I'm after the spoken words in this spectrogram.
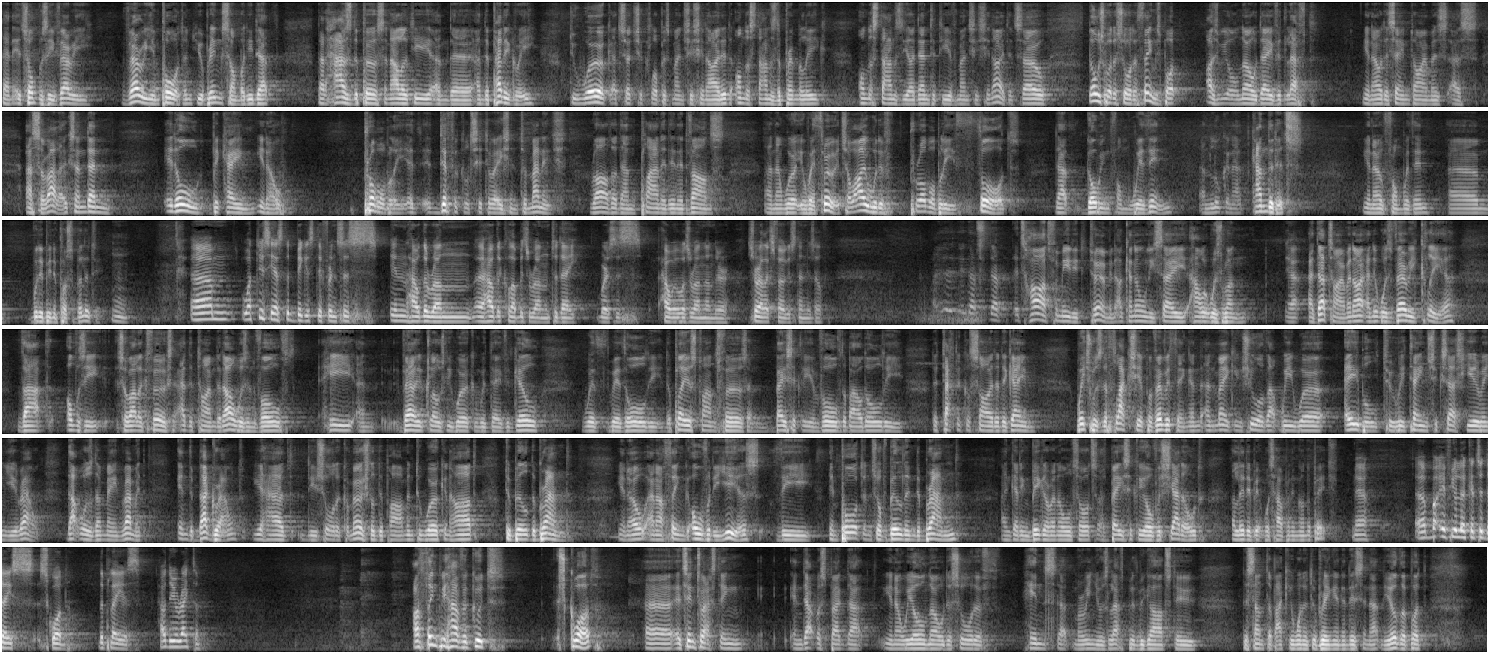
then it's obviously very, very important you bring somebody that, that has the personality and the, and the pedigree to work at such a club as Manchester United, understands the Premier League, understands the identity of Manchester United. So those were the sort of things. But as we all know, David left, you know, at the same time as, as, as Sir Alex. And then it all became, you know, probably a, a difficult situation to manage rather than plan it in advance and then work your way through it. So I would have probably thought that going from within and looking at candidates, you know, from within, um, would have been a possibility. Mm. Um, what do you see as the biggest differences in how the run, uh, how the club is run today versus how it was run under Sir Alex Ferguson and yourself? That's that. It's hard for me to determine. I can only say how it was run Yeah. at that time, and I, and it was very clear that obviously Sir Alex Ferguson at the time that I was involved, he and very closely working with David Gill, with with all the, the players transfers and basically involved about all the the technical side of the game, which was the flagship of everything, and, and making sure that we were able to retain success year in year out. That was the main remit. In the background, you had the sort of commercial department to working hard to build the brand you know and i think over the years the importance of building the brand and getting bigger and all sorts has basically overshadowed a little bit what's happening on the pitch Yeah. Uh, but if you look at today's squad, the players, how do you rate them? i think we have a good squad uh, it's interesting in that respect that you know we all know the sort of hints that Mourinho has left with regards to the centre back he wanted to bring in and this and that and the other. But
